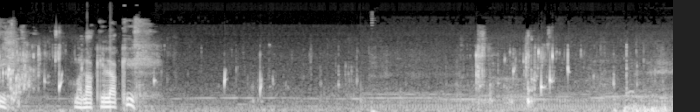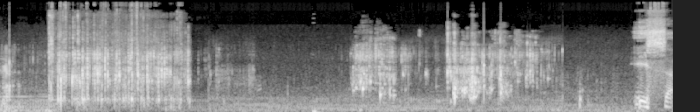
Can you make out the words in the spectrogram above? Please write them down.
Uy, malaki-laki. Isa.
